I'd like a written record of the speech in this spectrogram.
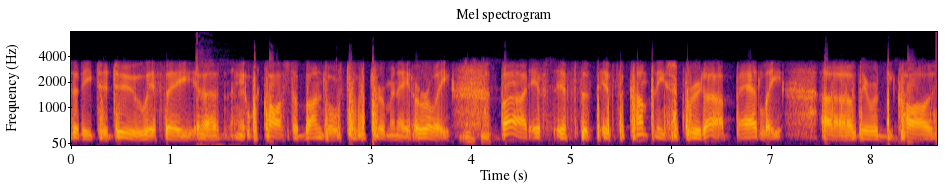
city to do if they uh, it would cost a bundle to terminate early. Mm-hmm. But if if the if the company screwed up badly, uh, there would be cause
